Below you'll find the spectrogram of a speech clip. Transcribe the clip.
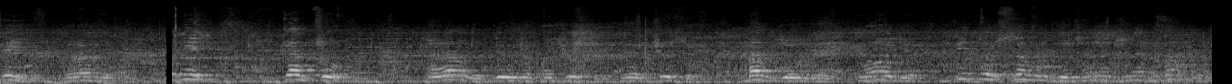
Ты работай. Здесь к раунда ты уже почувствуешь, я чувствую, бомбю уже, молодец. И то же самое здесь, она начинает бахнуть,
